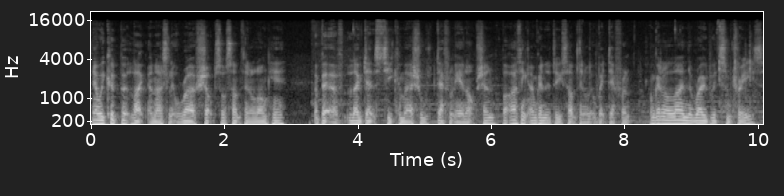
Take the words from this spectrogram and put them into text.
Now we could put like a nice little row of shops or something along here a bit of low density commercial definitely an option but I think I'm going to do something a little bit different. I'm going to line the road with some trees.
